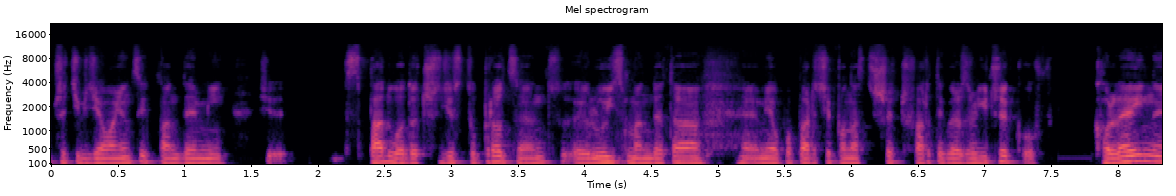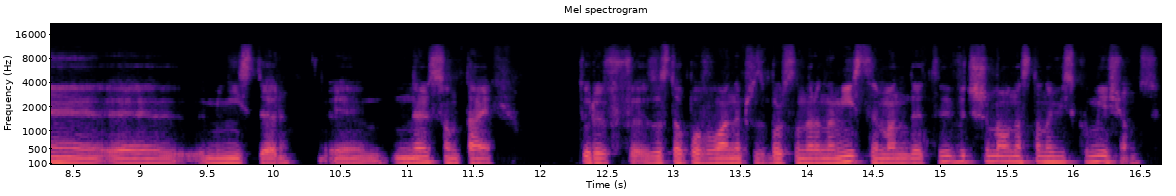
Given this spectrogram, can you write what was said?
przeciwdziałających pandemii spadło do 30%, Luis Mandetta e, miał poparcie ponad 3 czwartych Brazylijczyków. Kolejny e, minister, e, Nelson Teich, który został powołany przez Bolsonaro na miejsce Mandety, wytrzymał na stanowisku miesiąc.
